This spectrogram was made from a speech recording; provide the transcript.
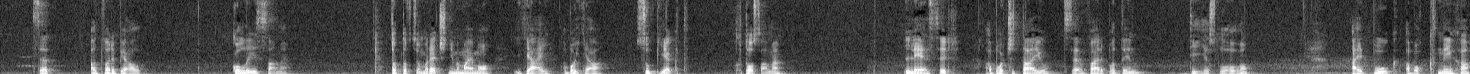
– це адвербіал. Коли саме? Тобто в цьому реченні ми маємо яй або я, суб'єкт, хто саме? Лесер або читаю це верб 1, дієслово. iBook або книга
